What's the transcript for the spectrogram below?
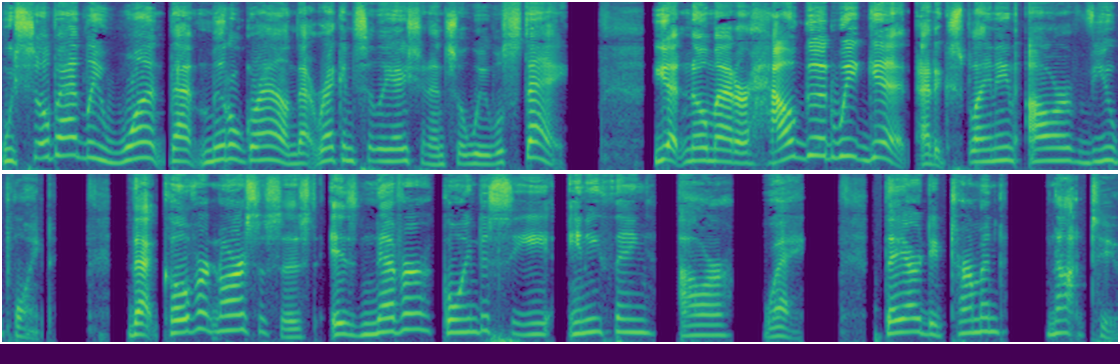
We so badly want that middle ground, that reconciliation, and so we will stay. Yet, no matter how good we get at explaining our viewpoint, that covert narcissist is never going to see anything our way. They are determined not to.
